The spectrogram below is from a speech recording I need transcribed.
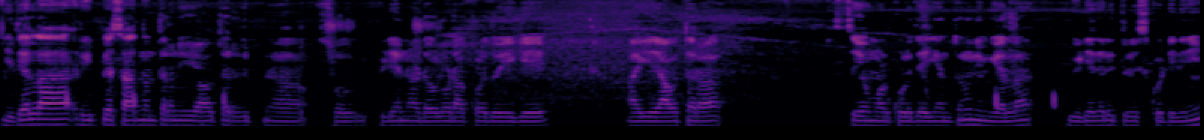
ಇದೆಲ್ಲ ರೀಪ್ಲೇಸ್ ಆದ ನಂತರ ನೀವು ಯಾವ ಥರ ರಿಪ್ ಸೊ ವಿಡಿಯೋನ ಡೌನ್ಲೋಡ್ ಹಾಕ್ಕೊಳ್ಳೋದು ಹೇಗೆ? ಹಾಗೆ ಯಾವ ಥರ ಸೇವ್ ಮಾಡ್ಕೊಳ್ಳೋದು ಹೇಗೆ ಅಂತಲೂ ನಿಮಗೆಲ್ಲ ವಿಡಿಯೋದಲ್ಲಿ ತಿಳಿಸ್ಕೊಟ್ಟಿದ್ದೀನಿ.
